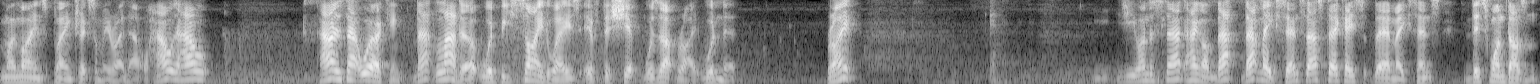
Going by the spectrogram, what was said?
My mind's playing tricks on me right now. How, how... How is that working? That ladder would be sideways if the ship was upright, wouldn't it? Right? Do you understand? Hang on, that, that makes sense. That staircase there makes sense. This one doesn't.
